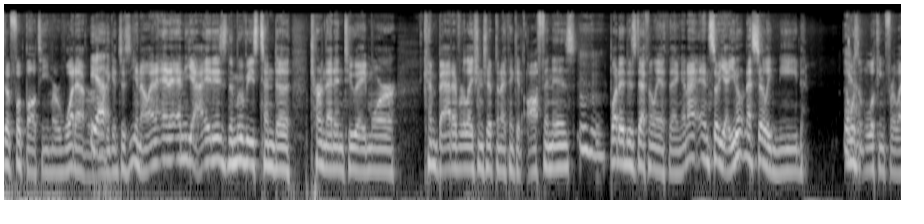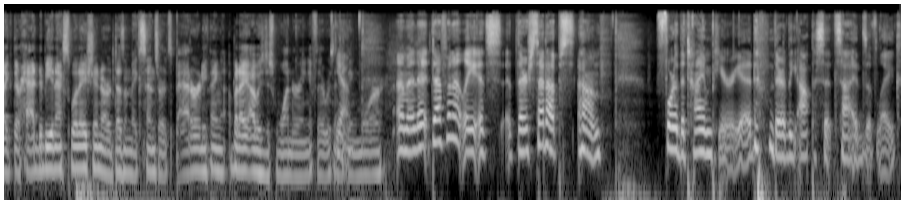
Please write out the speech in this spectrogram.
the football team or whatever. Yeah. Like it just, you know, and, and, and yeah, it is, the movies tend to turn that into a more combative relationship than I think it often is. Mm-hmm. But it is definitely a thing. And I, and so, yeah, you don't necessarily need I wasn't looking for like there had to be an explanation or it doesn't make sense or it's bad or anything. But I, I was just wondering if there was Yeah. anything more. Um, and it definitely it's their setups um for the time period. They're the opposite sides of like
